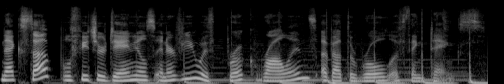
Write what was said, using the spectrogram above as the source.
Next up, we'll feature Daniel's interview with Brooke Rollins about the role of think tanks.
